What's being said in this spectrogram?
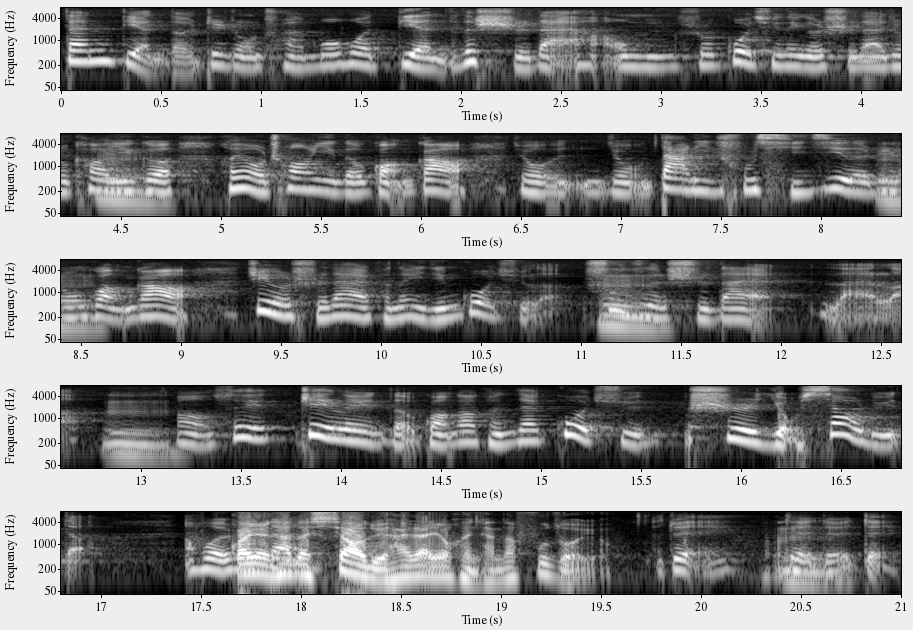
单点的这种传播或点子的时代哈，我们说过去那个时代就靠一个很有创意的广告，就这种大力出奇迹的这种广告，这个时代可能已经过去了，数字时代来了。嗯，嗯，所以这类的广告可能在过去是有效率的，啊或者关键它的效率还在有很强的副作用。对对对对，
